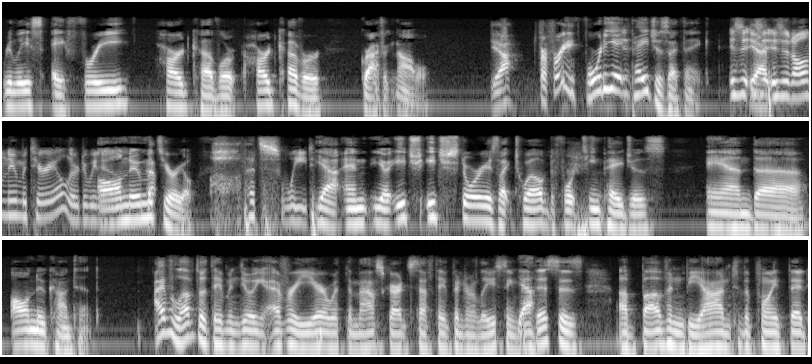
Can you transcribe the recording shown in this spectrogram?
release a free hardcover hardcover graphic novel. Yeah, for free. 48 pages, I think. Is it, Yeah. is it is it all new material or do we know? All new material. Oh, that's sweet. Yeah, and you know each each story is like 12 to 14 pages and uh, all new content. I've loved what they've been doing every year with the mouse guard stuff they've been releasing. Yeah. But this is above and beyond to the point that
